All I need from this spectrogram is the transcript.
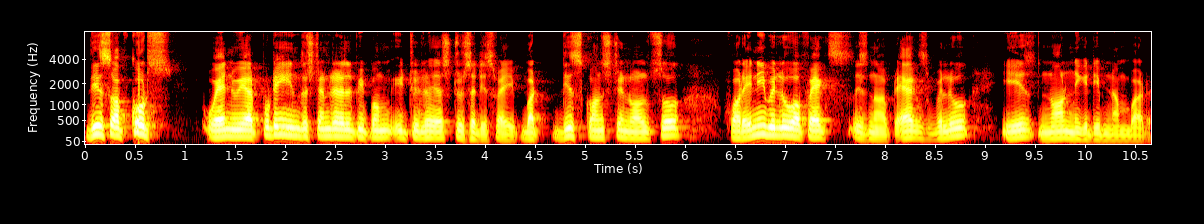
This of course, when we are putting in the standard LP pump it will has to satisfy, but this constant also for any value of x is not x value is non negative number.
